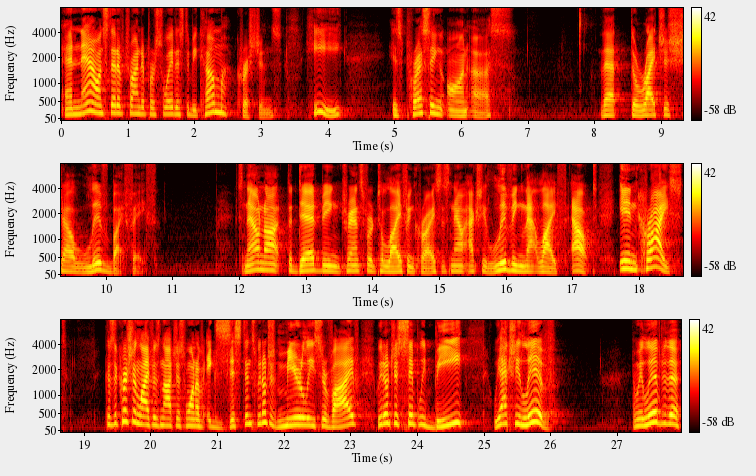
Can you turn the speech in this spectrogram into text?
and now instead of trying to persuade us to become Christians, He is pressing on us that the righteous shall live by faith. It's now not the dead being transferred to life in Christ. It's now actually living that life out in Christ. Because the Christian life is not just one of existence. We don't just merely survive, we don't just simply be, we actually live. And we live to the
